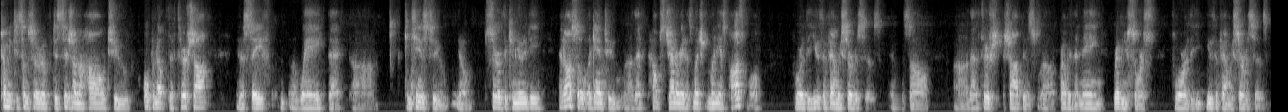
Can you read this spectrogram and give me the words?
coming to some sort of decision on how to open up the thrift shop in a safe uh, way that uh, continues to, you know, serve the community. And also again to uh, that helps generate as much money as possible for the youth and family services. And so uh, that thrift shop is uh, probably the main revenue source for the youth and family services,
